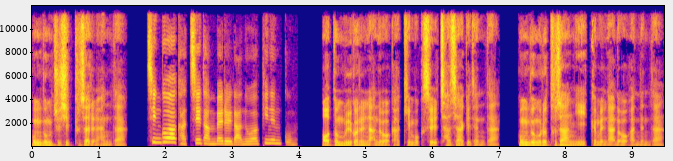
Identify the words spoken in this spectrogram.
공동 주식 투자를 한다. 친구와 같이 담배를 나누어 피는 꿈. 어떤 물건을 나누어 각기 몫을 차지하게 된다. 공동으로 투자한 이익금을 나누어 갖는다.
